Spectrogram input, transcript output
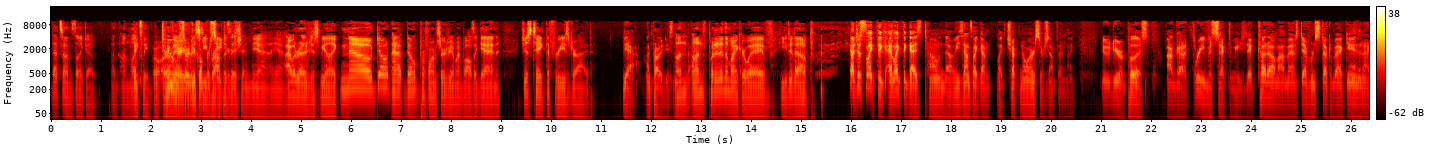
That sounds like a an unlikely or, or a very surgical risky procedures. proposition. Yeah, yeah. I would rather just be like, no, don't have, don't perform surgery on my balls again. just take the freeze dried. Yeah, I'd probably do something. Un, like that. un, put it in the microwave, heat it up. I just like the I like the guy's tone though. He sounds like I'm like Chuck Norris or something. Like, dude, you're a puss. I got three vasectomies. They cut out my vas deferens, stuck it back in, and I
